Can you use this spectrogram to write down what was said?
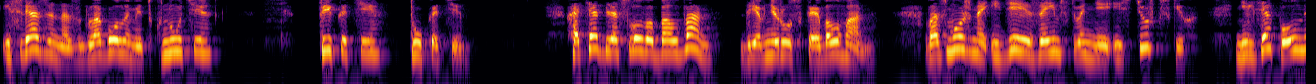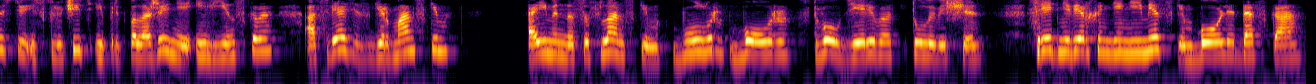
и связано с глаголами «ткнути», «тыкати», «тукати». Хотя для слова «болван», древнерусское «болван», возможно, идея заимствования из тюркских, нельзя полностью исключить и предположение Ильинского о связи с германским, а именно с исландским «булр», «болр», «ствол дерева», «туловище», средневерхненемецким «боле», «доска»,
